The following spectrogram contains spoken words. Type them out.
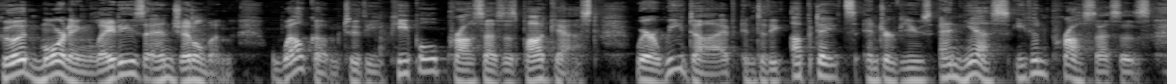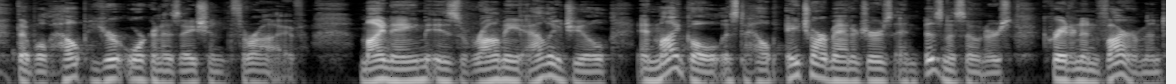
Good morning, ladies and gentlemen. Welcome to the People Processes Podcast, where we dive into the updates, interviews, and yes, even processes that will help your organization thrive. My name is Rami Alijil, and my goal is to help HR managers and business owners create an environment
